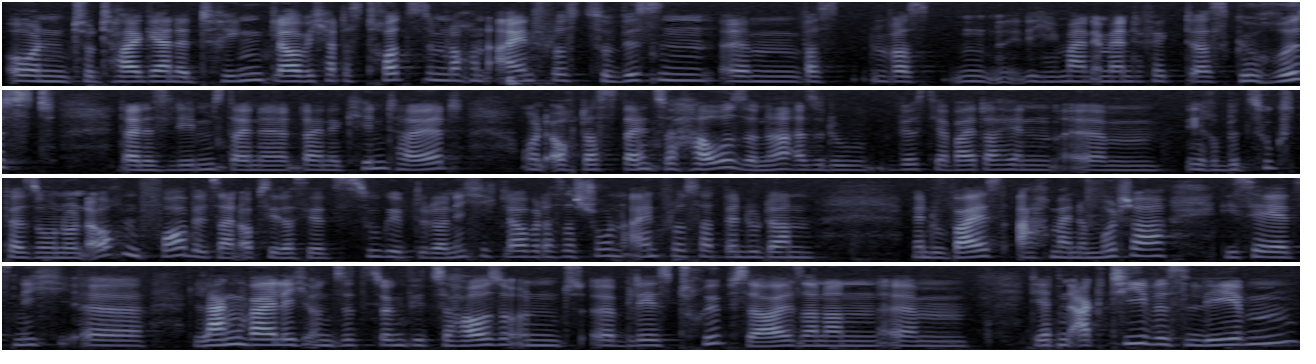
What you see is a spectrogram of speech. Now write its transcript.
und total gerne trinkt, glaube ich, hat es trotzdem noch einen Einfluss zu wissen, ähm, was, was, ich meine, im Endeffekt das Gerüst deines Lebens, deine, deine Kindheit und auch das dein Zuhause, ne? Also du wirst ja weiterhin ähm, ihre Bezugsperson und auch ein Vorbild sein, ob sie das jetzt zugibt oder nicht. Ich glaube, dass das schon einen Einfluss hat, wenn du dann wenn du weißt, ach, meine Mutter, die ist ja jetzt nicht äh, langweilig und sitzt irgendwie zu Hause und äh, bläst Trübsal, sondern ähm, die hat ein aktives Leben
